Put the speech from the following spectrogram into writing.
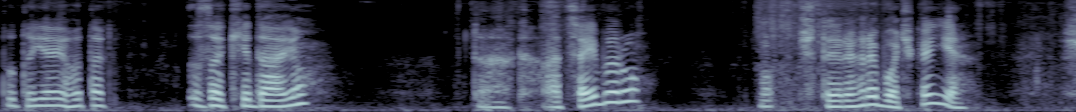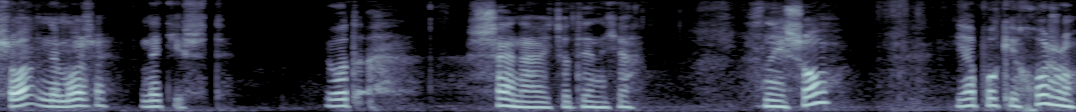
Тут я його так закидаю. Так, а цей беру. Ну, чотири грибочка є. Що не може не тішити. І от ще навіть один я знайшов. Я поки ходжу,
